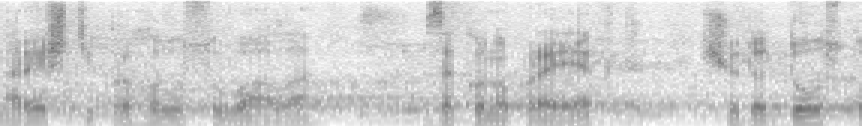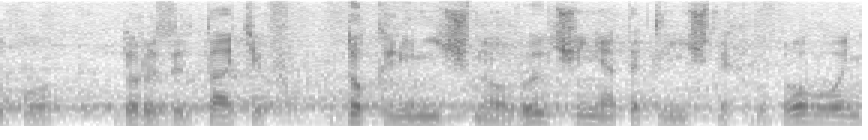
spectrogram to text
нарешті проголосувала законопроект щодо доступу до результатів доклінічного вивчення та клінічних випробувань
